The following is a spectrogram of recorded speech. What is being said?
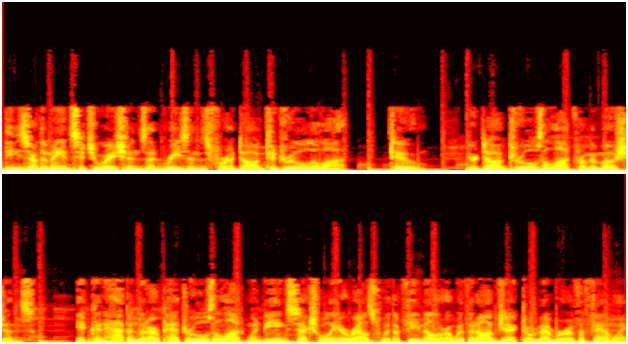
These are the main situations and reasons for a dog to drool a lot. 2. Your dog drools a lot from emotions. It can happen that our pet drools a lot when being sexually aroused with a female or with an object or member of the family.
